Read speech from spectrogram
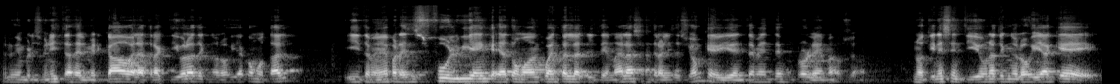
de los inversionistas, del mercado, del atractivo de la tecnología como tal. Y también me parece full bien que haya tomado en cuenta el, tema de la centralización, que evidentemente es un problema. O sea, no tiene sentido una tecnología que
